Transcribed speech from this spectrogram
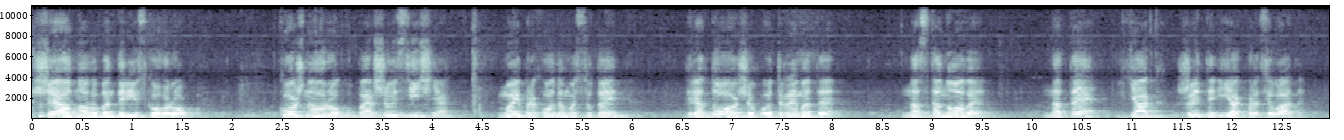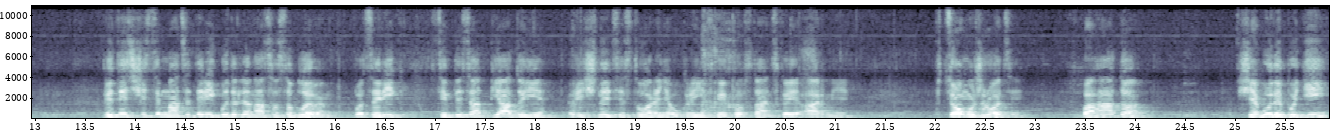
ще одного бандерівського року. Кожного року, 1 січня, ми приходимо сюди для того, щоб отримати настанови на те, як жити і як працювати. 2017 рік буде для нас особливим, бо це рік 75-ї річниці створення Української повстанської армії. В цьому ж році багато ще буде подій,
